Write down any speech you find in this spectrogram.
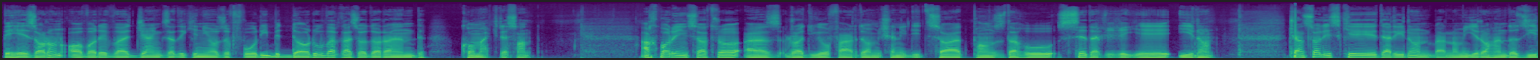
به هزاران آواره و جنگ زده که نیاز فوری به دارو و غذا دارند کمک رساند. اخبار این ساعت را از رادیو فردا میشنیدید. ساعت 15 و 3 دقیقه ایران. چند سالی است که در ایران برنامه راه اندازی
